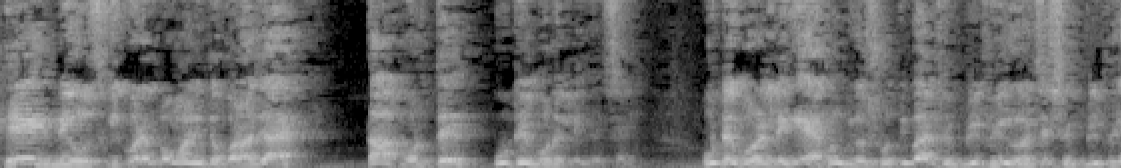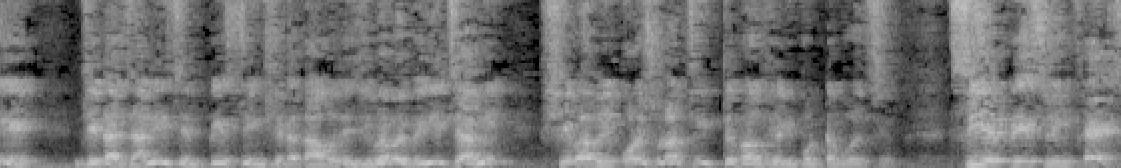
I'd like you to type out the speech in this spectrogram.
ফেক নিউজ কি করে প্রমাণিত করা যায়, তা করতে উঠে পড়ে লেগেছে। উঠে পড়ে লেগে এখন বৃহস্পতিবার যে ব্রিফিং হয়েছে সেই ব্রিফিং এ যেটা জানিয়েছেন প্রেসিং সেটা কাগজে যেভাবে বেরিয়েছে, আমি সেভাবেই পড়ে শোনাচ্ছি, ইত্তেফাক যে রিপোর্টটা বলেছে। সিএ প্রেসিং ফ্যাক্স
